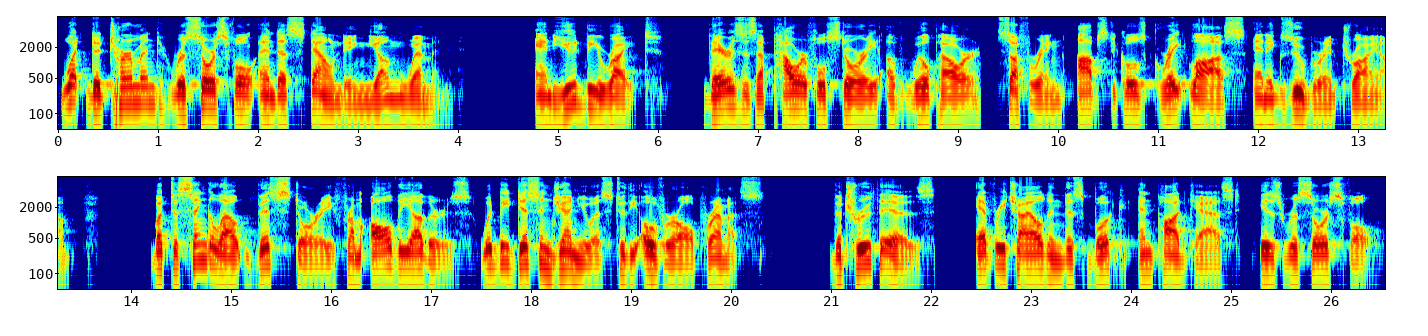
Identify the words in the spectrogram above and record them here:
what determined, resourceful, and astounding young women. And you'd be right. Theirs is a powerful story of willpower, suffering, obstacles, great loss, and exuberant triumph. But to single out this story from all the others would be disingenuous to the overall premise. The truth is, every child in this book and podcast is resourceful,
